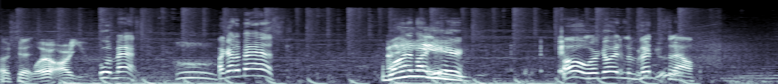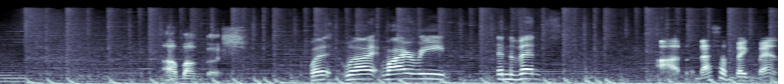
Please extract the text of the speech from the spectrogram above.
Oh shit. Where are you? Ooh, a mask! I got a mask! Why am I here? Oh, we're going to vents good. now. Among Us. What? Why? Why are we in the vents? Uh, that's a big bend.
